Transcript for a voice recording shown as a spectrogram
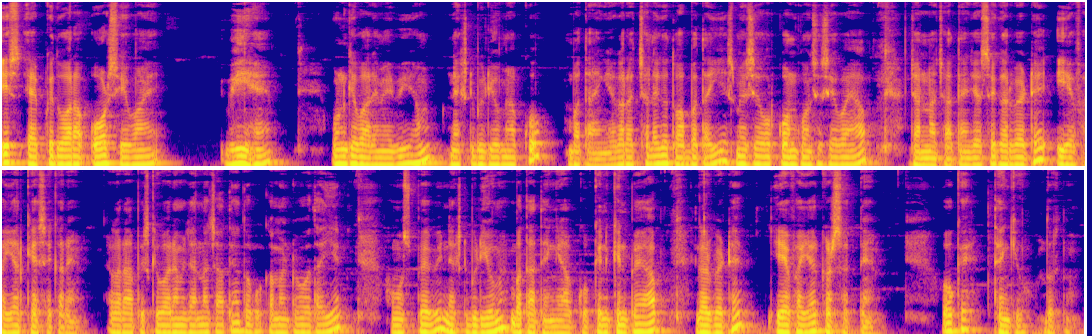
इस ऐप के द्वारा और सेवाएँ भी हैं, उनके बारे में भी हम नेक्स्ट वीडियो में आपको बताएँगे। अगर अच्छा लगे तो आप बताइए, इसमें से और कौन कौन सी सेवाएँ आप जानना चाहते हैं, जैसे घर बैठे ई कैसे करें? अगर आप इसके बारे में जानना चाहते हैं तो कमेंट में बताइए। हम उस पर भी नेक्स्ट वीडियो में बता देंगे आपको किन किन पे आप घर बैठे ए कर सकते हैं। ओके, थैंक यू दोस्तों।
